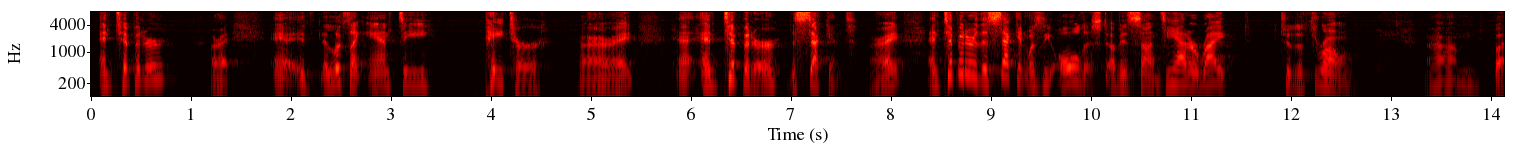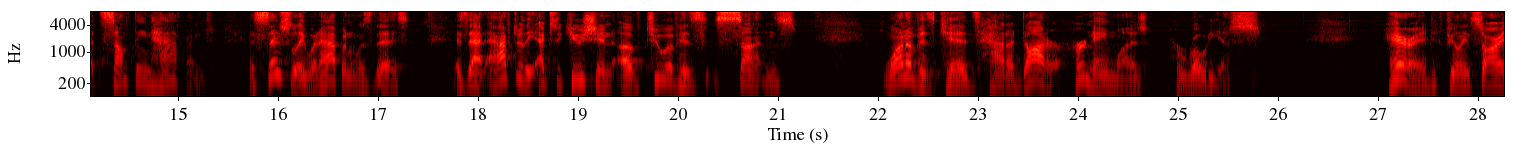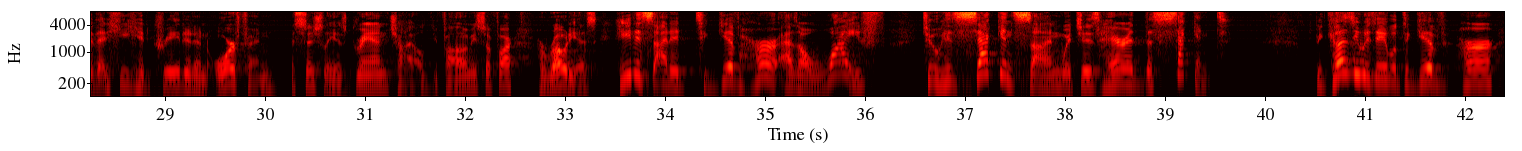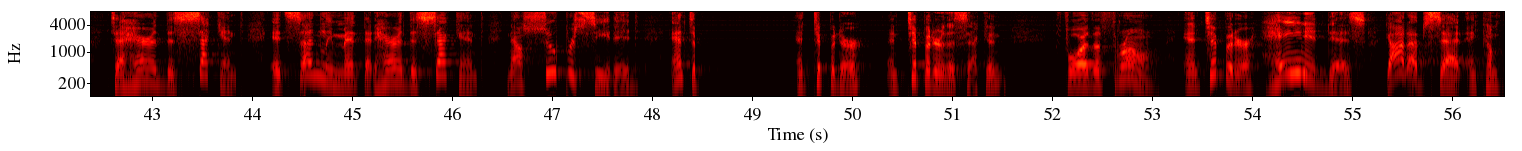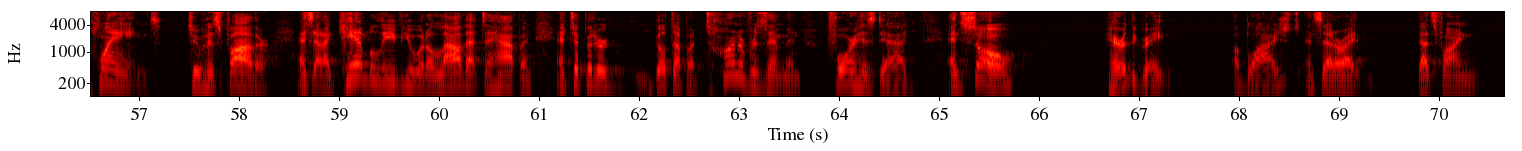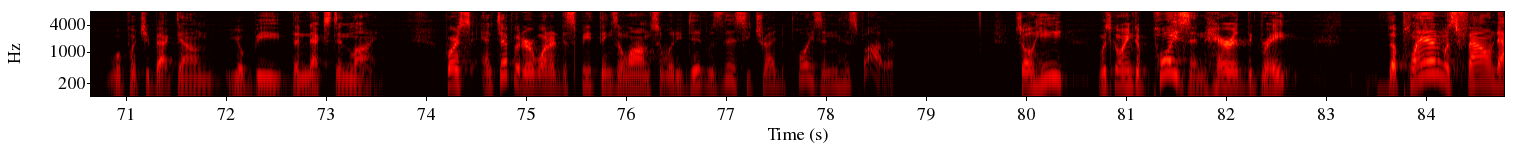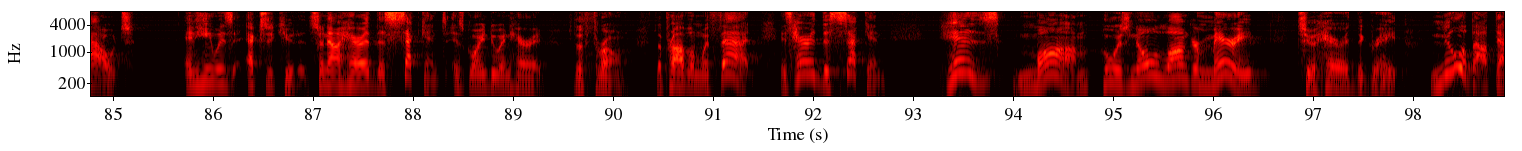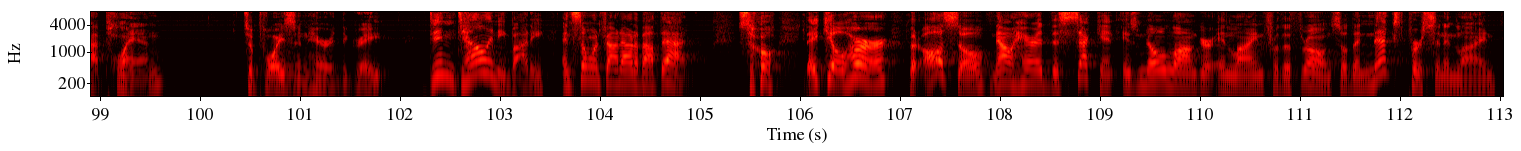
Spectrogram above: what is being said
Antipater? All right. It, it looks like Antipater. All right. Antipater the second. All right. Antipater the second was the oldest of his sons. He had a right to the throne. Um, but something happened. Essentially, what happened was this is that after the execution of two of his sons, one of his kids had a daughter. Her name was Herodias. Herod, feeling sorry that he had created an orphan, essentially his grandchild, you follow me so far? Herodias, he decided to give her as a wife to his second son, which is Herod the second. Because he was able to give her to Herod the second, it suddenly meant that Herod the second now superseded Antip- Antipater, Antipater the second, for the throne. Antipater hated this, got upset, and complained to his father and said, I can't believe you would allow that to happen. Antipater built up a ton of resentment for his dad. And so Herod the Great obliged and said, All right, that's fine. We'll put you back down. You'll be the next in line. Of course, Antipater wanted to speed things along, so what he did was this he tried to poison his father. So he was going to poison Herod the Great the plan was found out and he was executed. So now Herod second is going to inherit the throne. The problem with that is Herod second, his mom, who was no longer married to Herod the Great, knew about that plan to poison Herod the Great, didn't tell anybody, and someone found out about that. So they kill her, but also now Herod second is no longer in line for the throne. So the next person in line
